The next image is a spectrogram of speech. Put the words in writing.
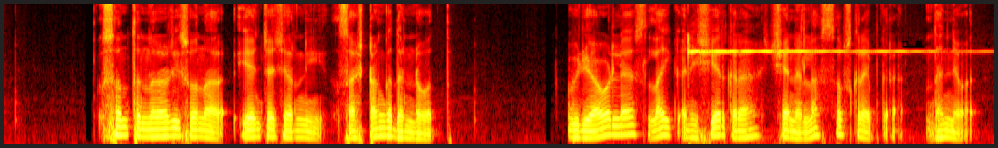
संत नरारी सोनार यांच्या चरणी साष्टांग दंडवत. व्हिडिओ आवडल्यास लाईक आणि शेअर करा. चॅनलला सबस्क्राईब करा. धन्यवाद.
